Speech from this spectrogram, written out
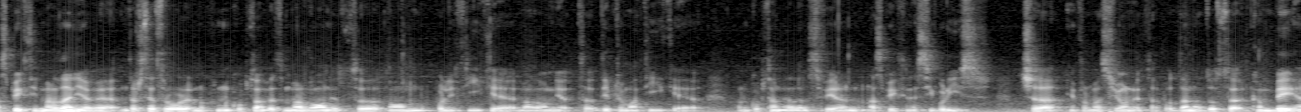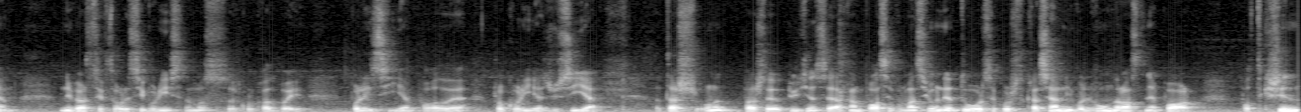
Aspekti i marrëdhënieve ndërshtetërore nuk nënkupton vetëm marrëdhëniet tona politike, marrëdhëniet diplomatike, por nënkupton edhe në sferën, në aspektin e sigurisë, që informacionet apo të dhënat duhet të këmbehen nivel sektori i sigurisë sidomos kur ka të bëjë policia po edhe prokuroria, gjyqësia. E tash unë të parashtroj edhe pyetjen se a kanë pasë informacionin e duhur se kush ka qenë involvun në rastin e parë? Po të kishin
